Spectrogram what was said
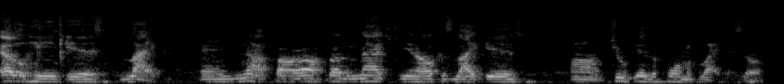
Elohim is light. And you're not far off, brother Match, you know, because light is um truth is a form of light. So,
